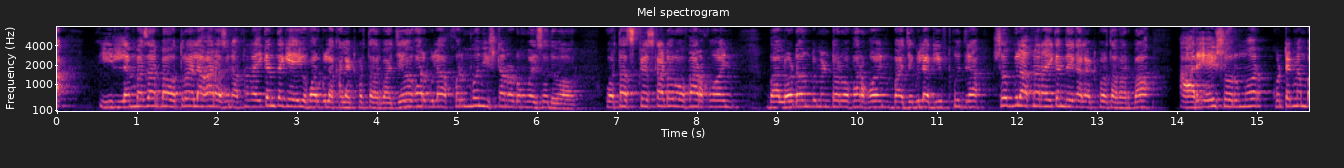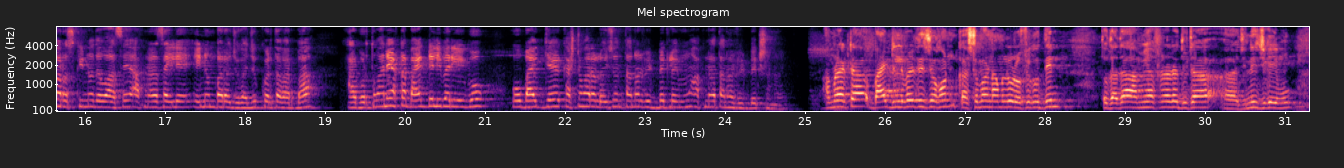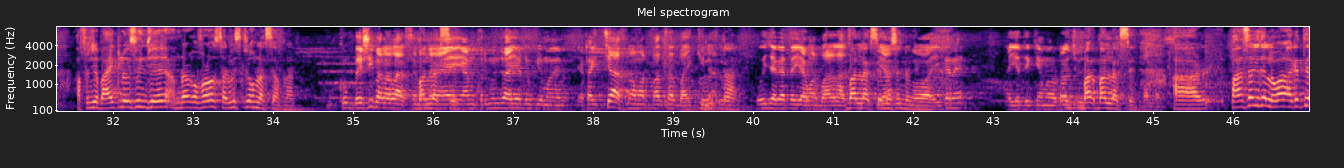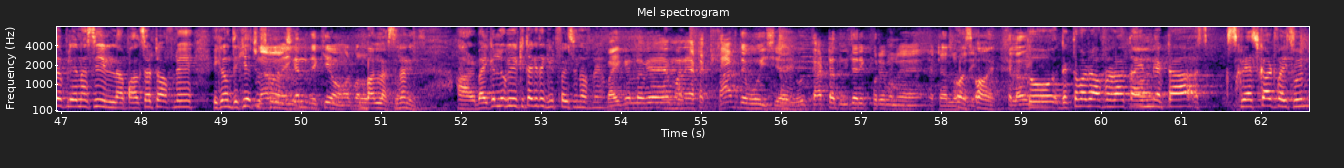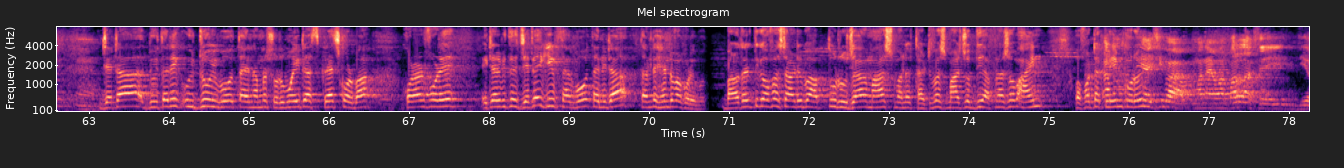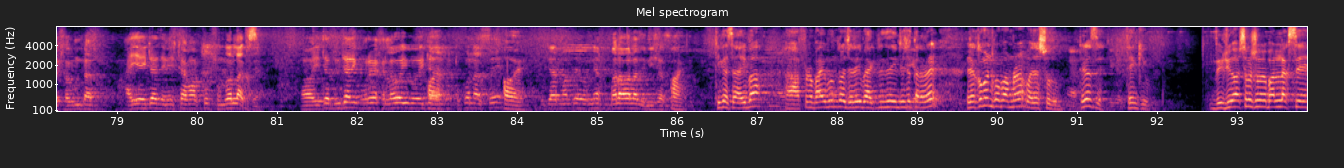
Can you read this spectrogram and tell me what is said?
ইলাম বাজার বা অত্র এলাকার আছেন আপনারা এখান থেকে এই অফারগুলো কালেক্ট করতে পারবা। যে অফারগুলো করিমগঞ্জ ইস্টার্ন অটোমোবাইলসও দেওয়া হয়। অর্থাৎ স্ক্রেচ কার্ডের অফার কইন বা লো ডাউন পেমেন্টের অফার কইন বা যেগুলা গিফট খুচরা, সবগুলো আপনারা এখান থেকে কালেক্ট করতে পারবা। আর এই শোরুমের কন্ট্যাক্ট নাম্বার স্ক্রিনও দেওয়া আছে, আপনারা চাইলে এই নম্বরও যোগাযোগ করতে পারবা। আর বর্তমানে একটা বাইক ডেলিভারি হইব। ও বাইক যে কাস্টমাররা লইছেন, তানোর ফিডব্যাক লইমু, আপনারা তানোর ফিডব্যাক শুনুন। আমরা একটা বাইক ডেলিভারি দিয়েছি এখন কাস্টমার নাম হলো রফিক উদ্দিন তো দাদা আমি আপনার দুইটা জিনিস জিগাইমু। আপনি যে বাইক লইছেন যে আমরা ওভারঅল সার্ভিস কীরকম লাগছে আপনার? খুব বেশি ভালো লাগছে। মানে। আমি করিমগঞ্জ আইয়া ঢুকি মানে একটা ইচ্ছা আসলো আমার পালসার বাইক কিনা ওই জায়গাতেই আমার ভালো লাগছে। ভালো লাগছে, এখানে আইয়া দেখি আমার ওটাও ভালো লাগছে। আর পালসার যেটা লোয়ার আগে থেকে প্লেন আসিল না পালসারটা আপনি এখানে দেখিয়ে চুজ না করে এখানে দেখিও আমার ভালো ভালো লাগছে না নি? আর বাইকের লোকে কিতা কিতা গিফট পাইছেন আপনি? বাইকের লগে মানে একটা কার্ড দেবো হইছে ওই কার্ডটা দুই তারিখ পরে মানে একটা হয়। খেলা তো দেখতে পারেন আপনারা তাই একটা স্ক্র্যাচ কার্ড পাইছেন হ্যাঁ। যেটা দুই তারিখ উইথড্র হইব তাই আমরা শোরুমে এটা স্ক্র্যাচ করবা। করার পরে এটার ভিতরে যেটাই গিফট থাকব তাই এটা তার হ্যান্ড ওভার করব। বারো তারিখ থেকে অফার স্টার্ট হইব আপ টু রোজা মাস মানে থার্টি ফার্স্ট মার্চ অব্দি আপনারা সব আইন অফারটা ক্লেম করুন। মানে আমার ভালো লাগছে এই জিও শোরুমটা আইয়া এটা জিনিসটা আমার খুব সুন্দর লাগছে। এটা দুই তারিখ পরে খেলা হইব এটা। টুকন আছে। হয়। এটার মধ্যে অনেক ভালো ভালো জিনিস আছে। হয়। ঠিক আছে আইবা আপনার ভাই বন্ধুরা যারা বাইক নিতে ইন্টারেস্ট তারা রেকমেন্ড করব আমরা বাজার শোরুম ঠিক আছে? থ্যাংক ইউ ভিডিও করি সবাই ভালো লাগছে।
